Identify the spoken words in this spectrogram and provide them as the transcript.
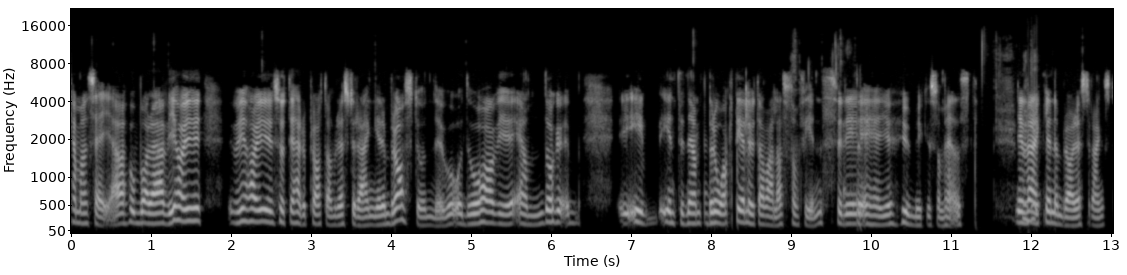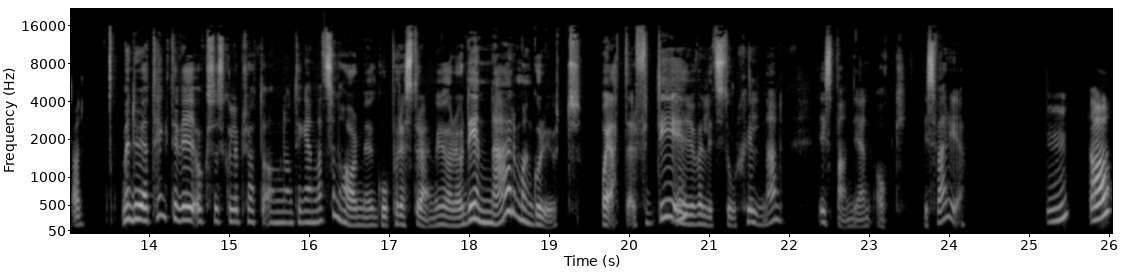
kan man säga. Och bara, vi, har ju, vi har ju suttit här och pratat om restauranger en bra stund nu och då har vi ändå inte nämnt bråkdel av alla som finns. För det är ju hur mycket som helst. Det är verkligen en bra restaurangstad. Men du, jag tänkte vi också skulle prata om någonting annat som har med att gå på restaurang att göra och det är när man går ut och äter. För det är mm. ju väldigt stor skillnad i Spanien och i Sverige. Mm. Ja,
